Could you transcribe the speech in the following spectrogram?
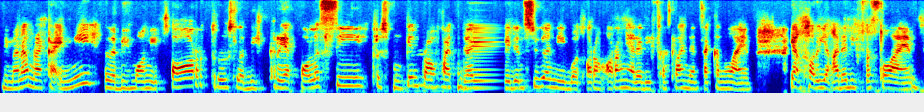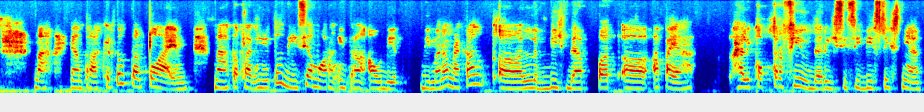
di mana mereka ini lebih monitor terus lebih create policy terus mungkin provide guidance juga nih buat orang-orang yang ada di first line dan second line yang sorry yang ada di first line nah yang terakhir tuh third line. Nah third line ini tuh diisi sama orang internal audit di mana mereka uh, lebih dapat uh, apa ya helikopter view dari sisi bisnisnya.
